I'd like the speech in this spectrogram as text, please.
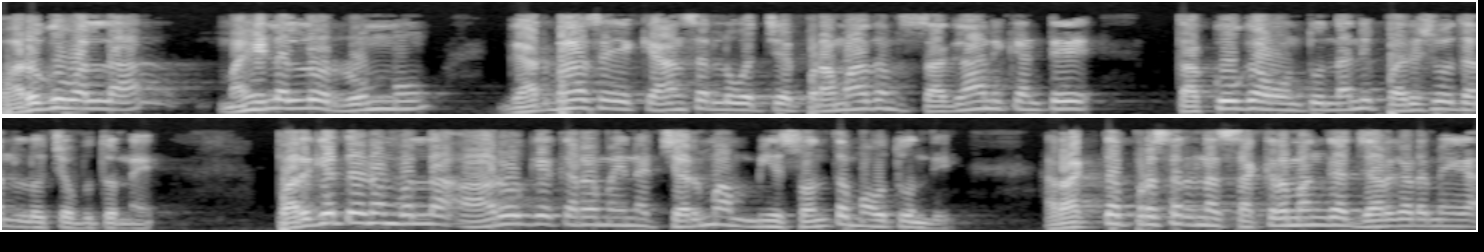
పరుగు వల్ల మహిళల్లో రొమ్ము గర్భాశయ క్యాన్సర్లు వచ్చే ప్రమాదం సగానికంటే తక్కువగా ఉంటుందని పరిశోధనలు చెబుతున్నాయి. పరిగెత్తడం వల్ల ఆరోగ్యకరమైన చర్మం మీ సొంతం అవుతుంది రక్త ప్రసరణ సక్రమంగా జరగడమే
